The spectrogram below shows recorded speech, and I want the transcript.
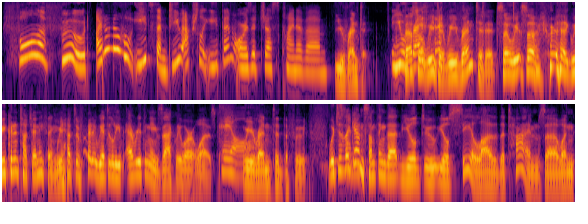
full of food. I don't know who eats them. Do you actually eat them or is it just kind of a You rent it. You That's rent- what we did. We rented it, so we so like we couldn't touch anything. We had to put it, we had to leave everything exactly where it was. 대요. We rented the food, which is again something that you'll do. You'll see a lot of the times uh, when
